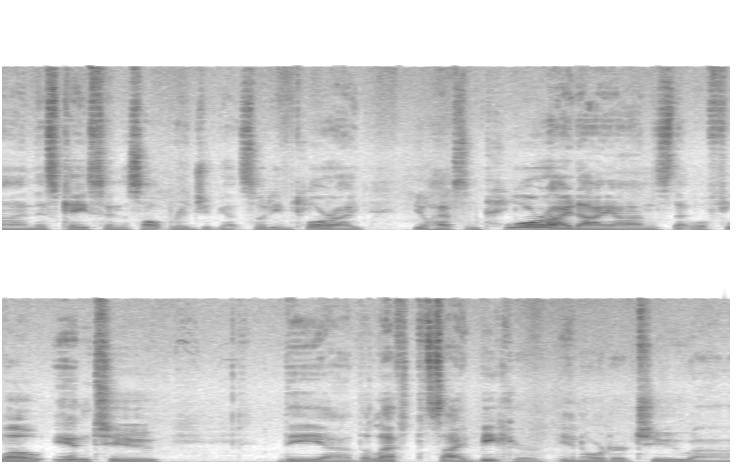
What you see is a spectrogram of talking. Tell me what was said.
Uh, in this case, in the salt bridge, you've got sodium chloride you'll have some chloride ions that will flow into the uh, the left side beaker in order to uh,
